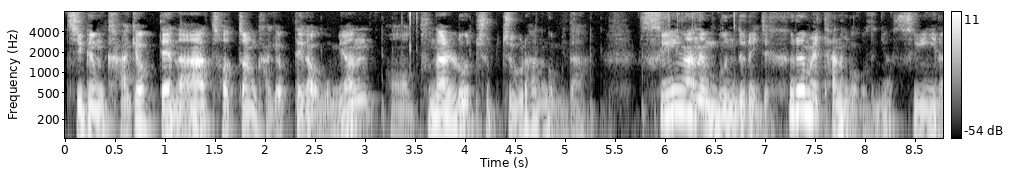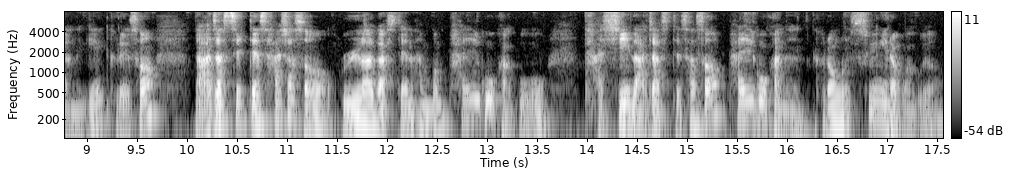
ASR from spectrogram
지금 가격대나 저점 가격대가 오면 어, 분할로 줍줍을 하는 겁니다. 스윙하는 분들은 이제 흐름을 타는 거거든요. 스윙이라는 게. 그래서 낮았을 때 사셔서 올라갔을 때는 한번 팔고 가고 다시 낮았을 때 사서 팔고 가는 그런 걸 스윙이라고 하고요.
